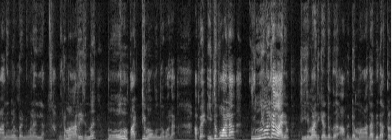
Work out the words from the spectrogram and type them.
ആണുങ്ങളും പെണ്ണുങ്ങളും എല്ലാം. എന്നിട്ട് മാറിയിരുന്ന് മോങ്ങും പട്ടി മോങ്ങുന്ന പോലെ. അപ്പം ഇതുപോലെ കുഞ്ഞുങ്ങളുടെ കാര്യം തീരുമാനിക്കേണ്ടത് അവരുടെ മാതാപിതാക്കൾ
